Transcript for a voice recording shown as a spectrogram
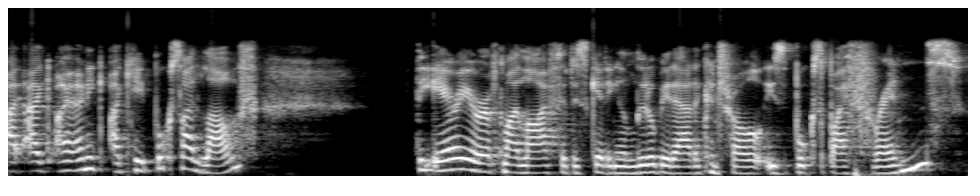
I I only I keep books I love. The area of my life that is getting a little bit out of control is books by friends.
